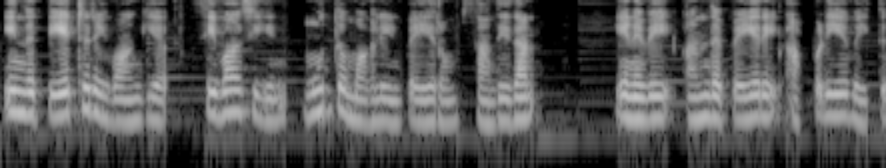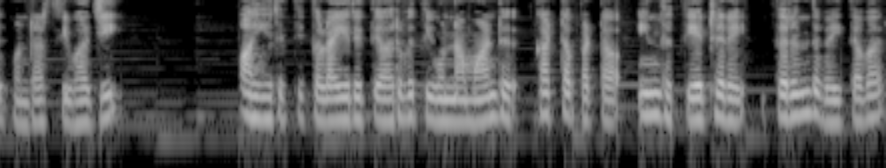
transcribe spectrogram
இந்த தியேட்டரை வாங்கிய சிவாஜியின் மூத்த மகளின் பெயரும் சாந்திதான். எனவே அந்த பெயரை அப்படியே வைத்துக் கொண்டார் சிவாஜி. ஆயிரத்தி தொள்ளாயிரத்தி அறுபத்தி ஒன்னாம் ஆண்டு கட்டப்பட்ட இந்த தியேட்டரை திறந்து வைத்தவர்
